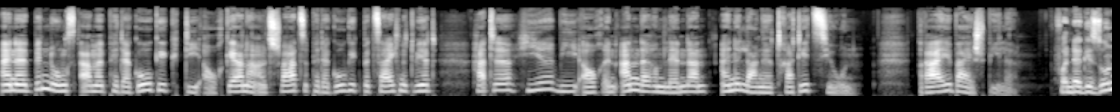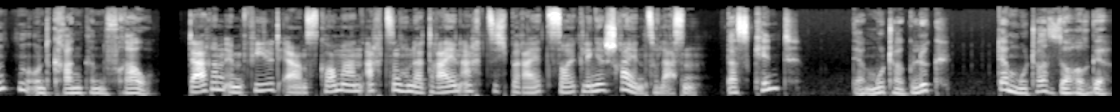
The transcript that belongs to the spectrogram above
Eine bindungsarme Pädagogik, die auch gerne als schwarze Pädagogik bezeichnet wird, hatte hier wie auch in anderen Ländern eine lange Tradition. Drei Beispiele. Von der gesunden und kranken Frau. Darin empfiehlt Ernst Kommann 1883 bereits, Säuglinge schreien zu lassen. Das Kind, der Mutter Glück, der Mutter Sorge.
